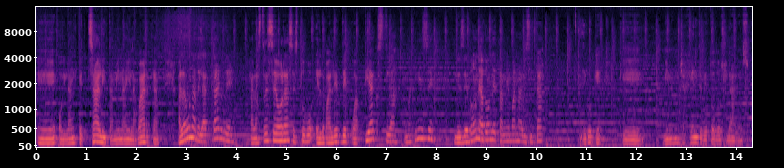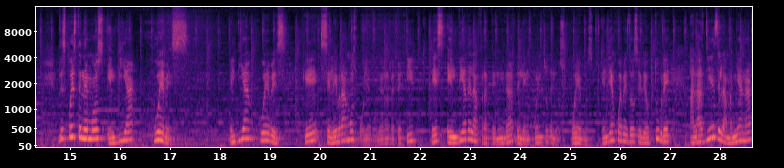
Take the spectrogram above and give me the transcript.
eh, Oilán Quetzal y también ahí la barca. A la 1 de la tarde, a las 13 horas, estuvo el ballet de Coapiaxtla. Imagínense desde dónde a dónde también van a visitar. digo que, que viene mucha gente de todos lados. Después tenemos el día jueves. El día jueves que celebramos, voy a volver a repetir, es el Día de la Fraternidad del Encuentro de los Pueblos. El día jueves 12 de octubre a las 10 de la mañana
